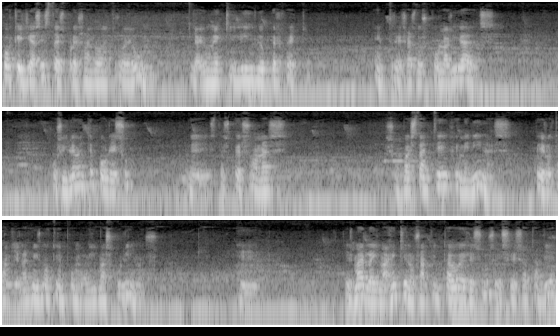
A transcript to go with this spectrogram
porque ya se está expresando dentro de uno, ya hay un equilibrio perfecto entre esas dos polaridades. Posiblemente por eso eh, estas personas son bastante femeninas, pero también al mismo tiempo muy masculinos. Eh, es más, la imagen que nos han pintado de Jesús es esa también.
